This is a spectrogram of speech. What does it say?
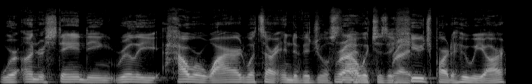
we're understanding really how we're wired, what's our individual style, Right, which is a right. huge part of who we are.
